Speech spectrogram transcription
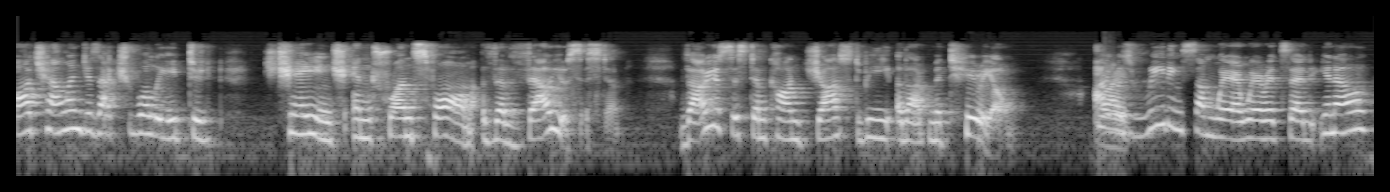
our challenge is actually to change and transform the value system. Value system can't just be about material. Right. I was reading somewhere where it said, you know,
